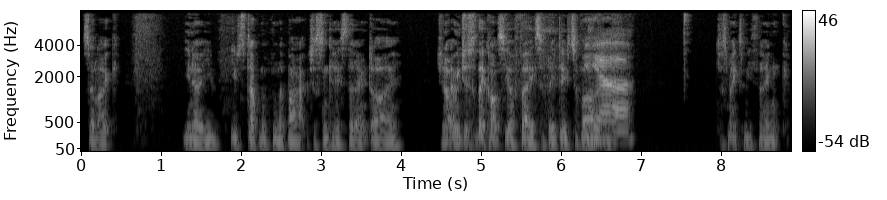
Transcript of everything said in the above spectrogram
So like, you know, you you stab them from the back just in case they don't die. Do you know what I mean? Just so they can't see your face if they do survive. Yeah. Just makes me think.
